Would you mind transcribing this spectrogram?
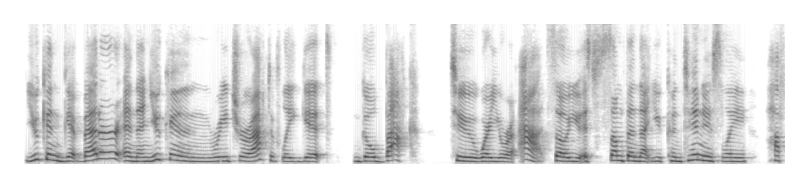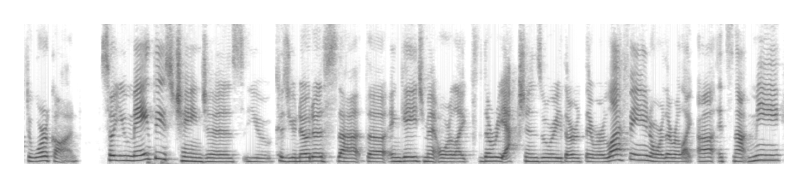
You can get better and then you can retroactively get go back to where you were at. So you, it's something that you continuously have to work on. So you made these changes, you because you noticed that the engagement or like the reactions were either they were laughing or they were like, uh, it's not me.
